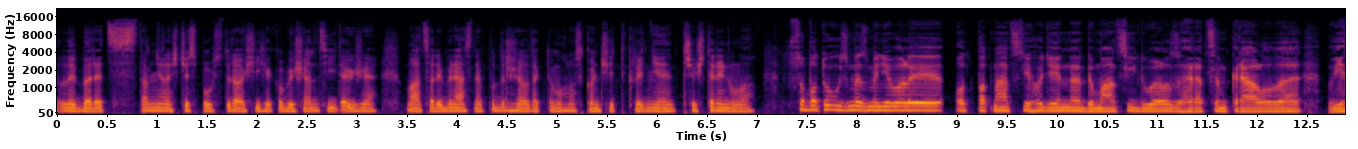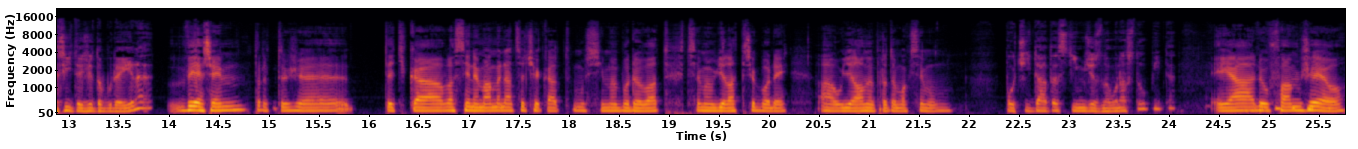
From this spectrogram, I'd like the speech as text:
Liberec tam měl ještě spoustu dalších jakoby šancí, takže Máca, kdyby nás nepodržel, tak to mohlo skončit klidně 3-4-0. V sobotu už jsme zmiňovali od 15 hodin domácí duel s Hradcem Králové. Věříte, že to bude jiné? Věřím, protože teďka vlastně nemáme na co čekat, musíme bodovat, chceme udělat tři body a uděláme pro to maximum. Počítáte s tím, že znovu nastoupíte? Já doufám, že jo.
